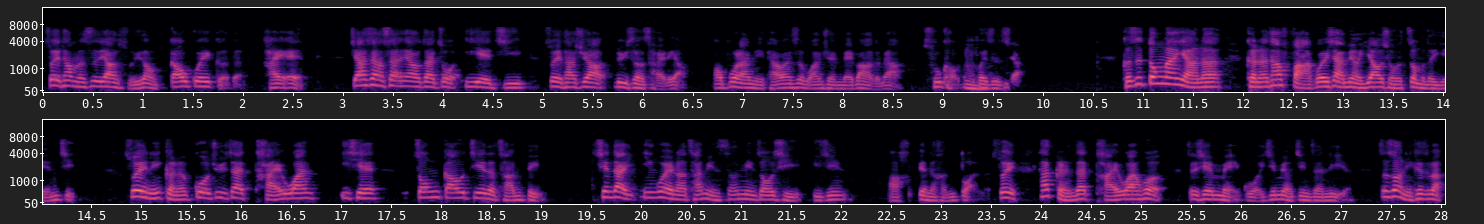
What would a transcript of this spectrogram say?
所以他们是要属于那种高规格的 high end，加上现在要在做业绩，所以它需要绿色材料哦，不然你台湾是完全没办法怎么样出口的，会是这样。可是东南亚呢，可能它法规下没有要求这么的严谨，所以你可能过去在台湾一些中高阶的产品，现在因为呢产品生命周期已经。啊，变得很短了，所以它可能在台湾或这些美国已经没有竞争力了。这时候你可以怎么样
